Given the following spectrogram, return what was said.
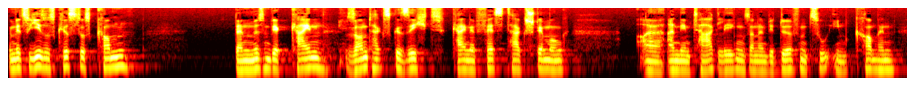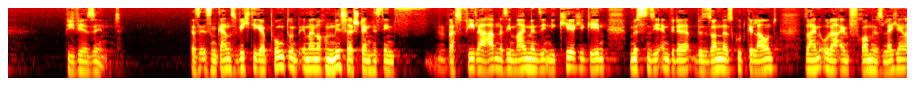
Wenn wir zu Jesus Christus kommen, dann müssen wir kein Sonntagsgesicht, keine Festtagsstimmung äh, an den Tag legen, sondern wir dürfen zu ihm kommen, wie wir sind. Das ist ein ganz wichtiger Punkt und immer noch ein Missverständnis, den, was viele haben, dass sie meinen, wenn sie in die Kirche gehen, müssten sie entweder besonders gut gelaunt sein oder ein frommes Lächeln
